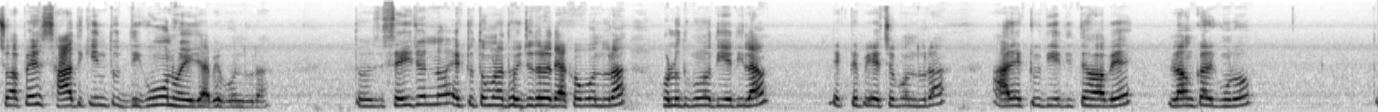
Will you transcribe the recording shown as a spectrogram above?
চপের স্বাদ কিন্তু দ্বিগুণ হয়ে যাবে বন্ধুরা। তো সেই জন্য একটু তোমরা ধৈর্য ধরে দেখো বন্ধুরা। হলুদ গুঁড়ো দিয়ে দিলাম, দেখতে পেয়েছ বন্ধুরা। আর একটু দিয়ে দিতে হবে লঙ্কার গুঁড়ো। তো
